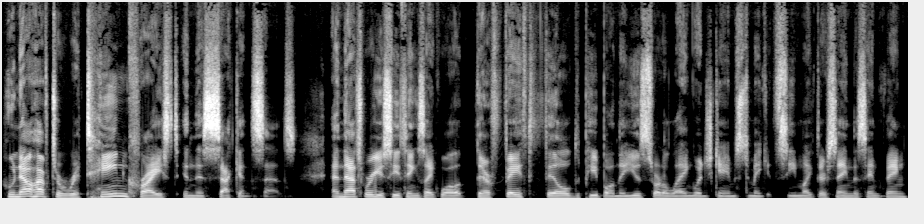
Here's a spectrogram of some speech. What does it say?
who now have to retain Christ in this second sense. And that's where you see things like, well, they're faith filled people and they use sort of language games to make it seem like they're saying the same thing.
